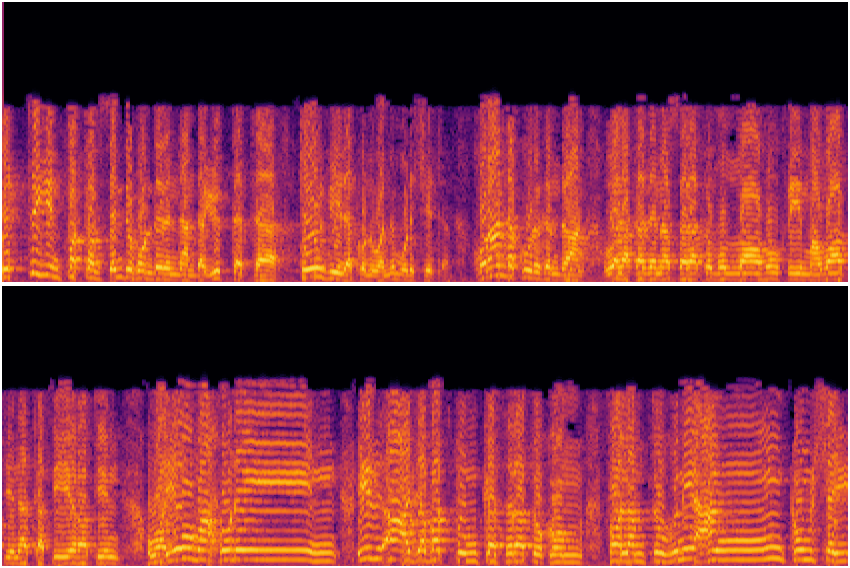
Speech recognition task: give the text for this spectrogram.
வெற்றியின் பக்கம் சென்று கொண்டிருந்த அந்த யுத்தத்தை தோல்வியில கொண்டு வந்து முடிச்சிட்டான் குரான்ல கூறுகின்றான் وَلَقَدْ نَصَرَكُمُ اللَّهُ فِي مَوَاطِنَ كَثِيرَةٍ وَيَوْمَ حُنَيْنٍ إِذْ أَعْجَبَتْكُمْ كَثْرَتُكُمْ فَلَمْ تُغْنِ عَنكُمْ شَيْئًا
